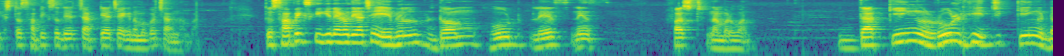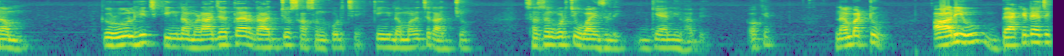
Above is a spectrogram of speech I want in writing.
এক্সট্রা সাফিক্সও দেওয়া চারটে আছে, এক নম্বর চার নম্বর। তো সাফিক্স কী কী দেখা দেওয়া আছে able dom hood less ness first number one the king ruled his kingdom rule his kingdom, রাজা তার রাজ্য শাসন করছে। কিংডম মানে হচ্ছে রাজ্য। শাসন করছে ওয়াইজলি জ্ঞানীভাবে। Okay number two are you ব্যাকেটে আছে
